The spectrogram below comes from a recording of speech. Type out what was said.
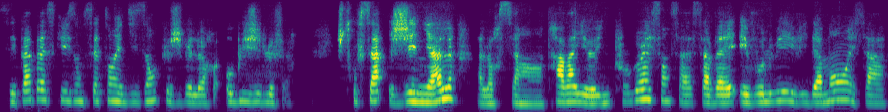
c'est pas parce qu'ils ont 7 ans et 10 ans que je vais leur obliger de le faire. Je trouve ça génial. Alors c'est un travail euh, in progress, hein. ça, ça, va évoluer évidemment et ça,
